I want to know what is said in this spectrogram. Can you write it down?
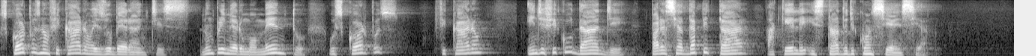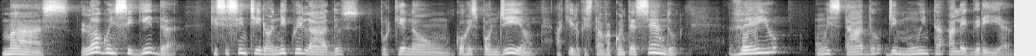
Os corpos não ficaram exuberantes. Num primeiro momento, os corpos ficaram em dificuldade para se adaptar àquele estado de consciência. Mas logo em seguida, que se sentiram aniquilados porque não correspondiam àquilo que estava acontecendo, veio um estado de muita alegria.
